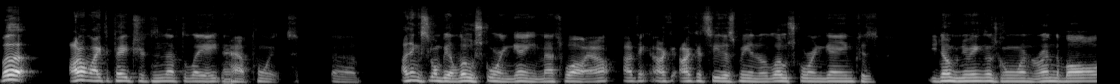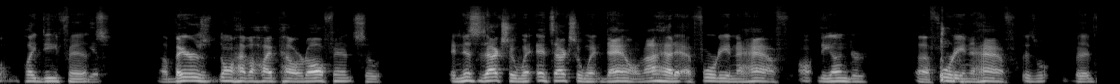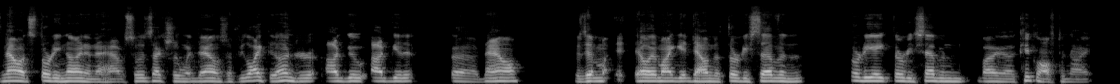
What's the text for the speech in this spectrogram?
but I don't like the Patriots enough to lay eight and a half points. Uh, I think it's going to be a low scoring game. That's why I, I think I, I could see this being a low scoring game because you know New England's going to want to run the ball, play defense. Uh, Bears don't have a high powered offense, so and this is actually went it's actually went down. I had it at 40 and a half, uh, the under uh 40 and a half is but it's now it's 39 and a half. So it's actually went down. So if you like the under, I'd go, I'd get it uh, now because it, might- hell, it might get down to 37, 38, 37 by kickoff tonight.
